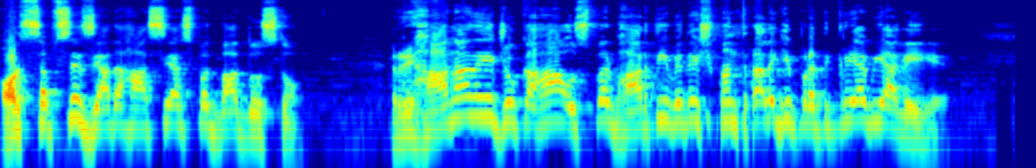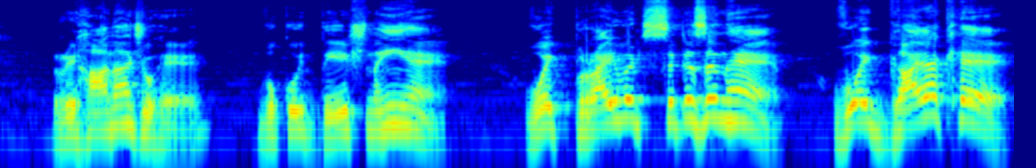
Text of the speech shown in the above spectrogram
और सबसे ज़्यादा हास्यास्पद बात दोस्तों, रिहाना ने जो कहा, उस पर भारतीय विदेश मंत्रालय की प्रतिक्रिया भी आ गई है। रिहाना जो है, वो कोई देश नहीं है। वो एक प्राइवेट सिटीजन है। वो एक गायक है।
